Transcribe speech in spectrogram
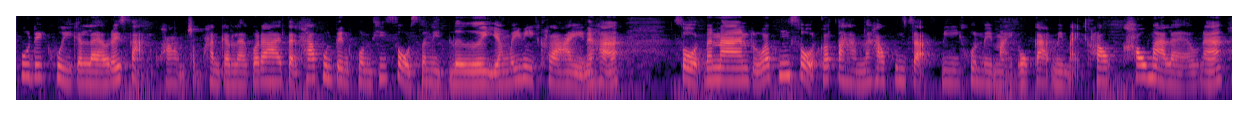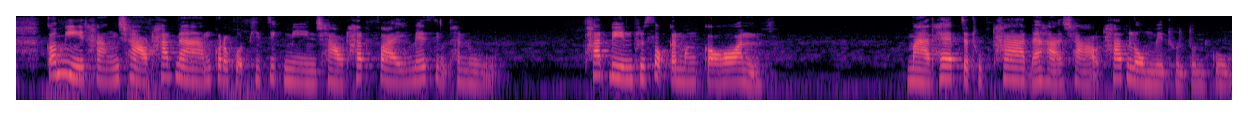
พูดได้คุยกันแล้ว ได้สานความสัมพันธ์กันแล้วก็ได้ แต่ถ้าคุณเป็นคนที่โสดสนิทเลยยังไม่มีใครนะคะ โสดมานานหรือว่าเพิ่งโสดก็ตามนะคะ คุณจะมีคนใหม่ๆ โอกาสใหม่ๆ เข้าเข้ามาแล้วนะ ก็มีทั้งชาวธาตุน้ำกรกฎพิจิกมีน ชาวธาตุไฟเมษสิงห์ธนูธาตุดินพฤษภกันมังกร มาแทบจะทุกธาตุนะคะ ชาวธาตุลมเมถุนตุลกุม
